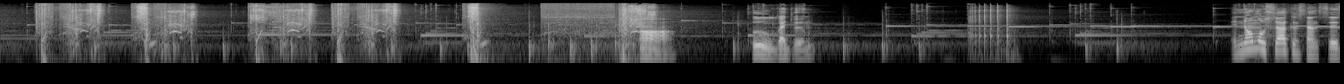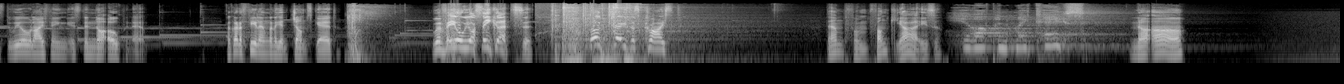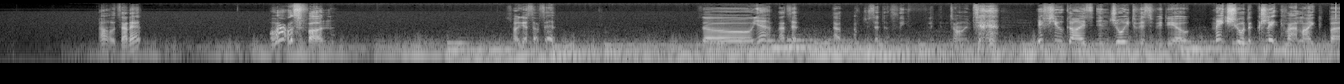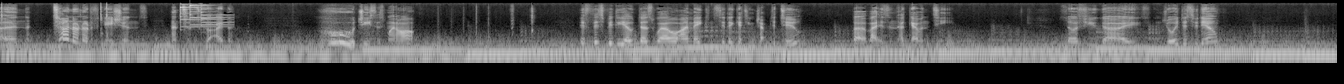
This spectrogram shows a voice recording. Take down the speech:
Ah. Ooh, red room. In normal circumstances, the real life thing is to not open it. I got a feeling I'm gonna get jump scared. Reveal your secrets! Oh, Jesus Christ! Them from funky eyes. You opened my case. Nuh-uh. Oh, is that it? Well, that was fun. So I guess that's it. So, yeah, that's it. I've just said that three flipping times. if you guys enjoyed this video, make sure to click that like button, turn on notifications, and subscribe. Ooh, Jesus, my heart. If this video does well, I may consider getting chapter 2, but that isn't a guarantee. So if you guys enjoyed this video,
